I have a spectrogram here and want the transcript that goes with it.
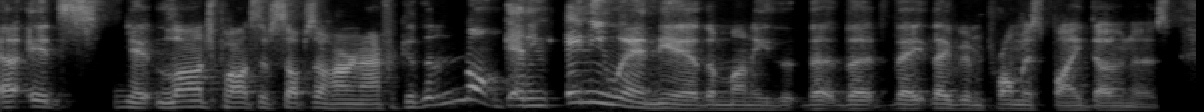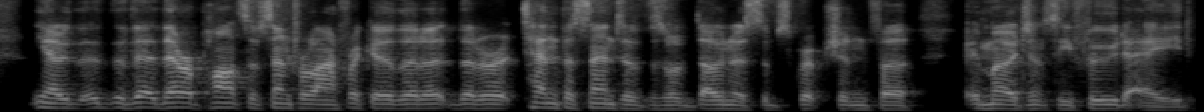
uh, it's you know, large parts of sub-Saharan Africa that are not getting anywhere near the money that, that, that they, have been promised by donors. You know, the, the, there are parts of Central Africa that are, that are at 10% of the sort of donor subscription for emergency food aid,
